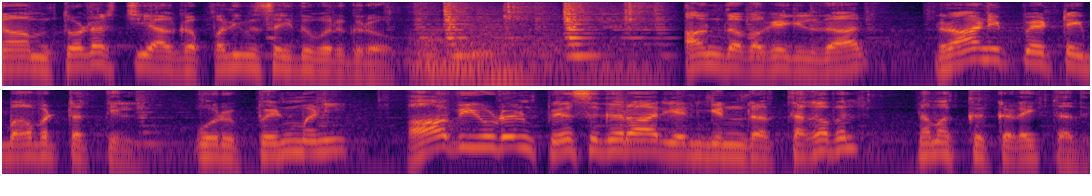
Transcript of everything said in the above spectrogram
நாம் தொடர்ச்சியாக பதிவு செய்து வருகிறோம். அந்த வகையில்தான் ராணிப்பேட்டை மாவட்டத்தில் ஒரு பெண்மணி ஆவியுடன் பேசுகிறார் என்கின்ற தகவல் நமக்கு கிடைத்தது.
